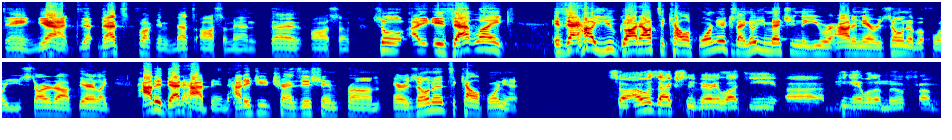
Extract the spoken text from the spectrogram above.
Dang, yeah, th- that's fucking, that's awesome, man. That is awesome. So, I, is that like, is that how you got out to California? Because I know you mentioned that you were out in Arizona before you started off there. Like, how did that happen? How did you transition from Arizona to California? So I was actually very lucky uh, being able to move from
